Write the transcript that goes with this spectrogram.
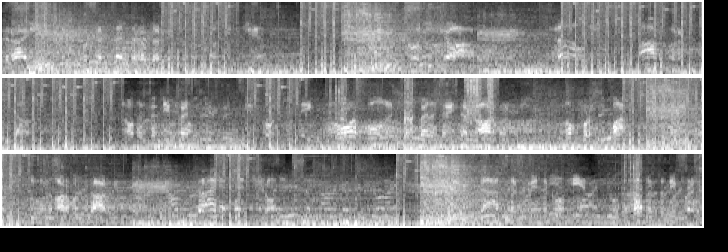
Try shooting for the center of the chest. Good job. Now, armor. Notice the difference? It's going to take more bullets to penetrate that armor. Look for spots in an armored target. Try a headshot. That's the critical hit. Notice the difference?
